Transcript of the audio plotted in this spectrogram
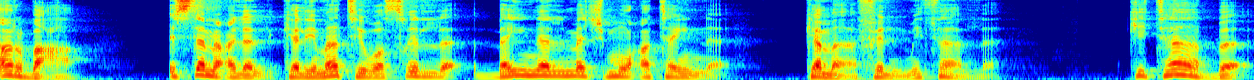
أربعة. استمع إلى الكلمات وصل بين المجموعتين كما في المثال. كتاب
